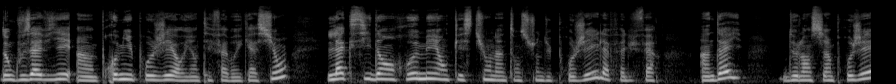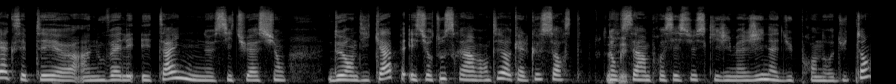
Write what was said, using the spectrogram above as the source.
Donc vous aviez un premier projet orienté fabrication. L'accident remet en question l'intention du projet. Il a fallu faire un deuil de l'ancien projet, accepter un nouvel état, une situation de handicap et surtout se réinventer en quelque sorte. Donc c'est un processus qui, j'imagine, a dû prendre du temps.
